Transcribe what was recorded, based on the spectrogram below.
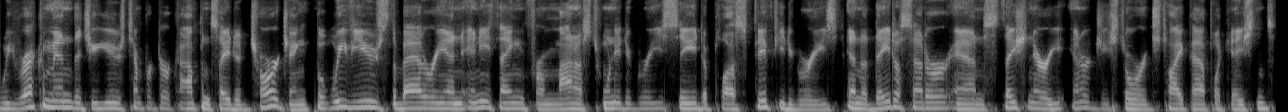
We recommend that you use temperature compensated charging, but we've used the battery in anything from minus 20 degrees C to plus 50 degrees in a data center and stationary energy storage type applications.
